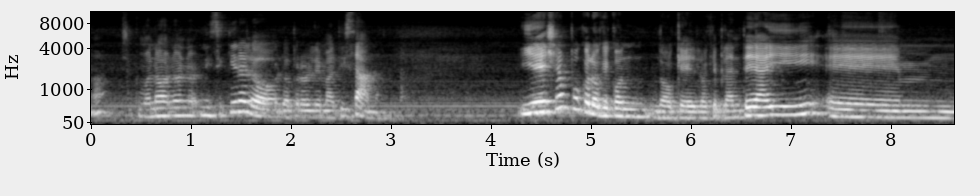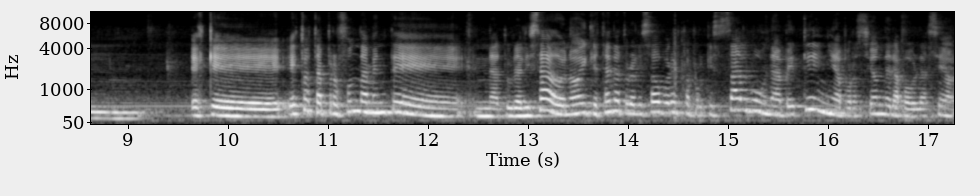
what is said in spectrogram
¿No? Como no, no, ni siquiera lo, lo, problematizamos. Y ella un poco lo que, con, lo que, lo que plantea ahí eh, es que esto está profundamente naturalizado, ¿no? Y que está naturalizado por esto, porque salvo una pequeña porción de la población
